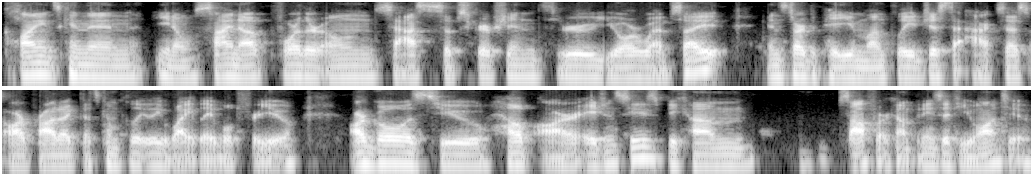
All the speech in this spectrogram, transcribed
Clients can then, you know, sign up for their own SaaS subscription through your website and start to pay you monthly just to access our product that's completely white labeled for you. Our goal is to help our agencies become software companies if you want to,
